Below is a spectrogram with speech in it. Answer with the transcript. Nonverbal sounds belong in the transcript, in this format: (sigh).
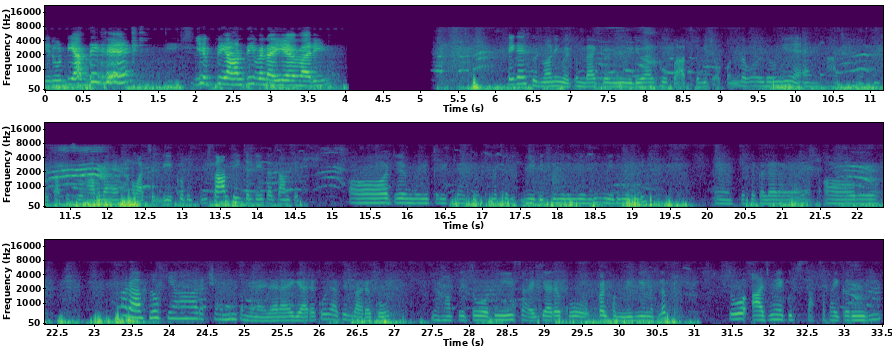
ये रोटी आप देख रहे हैं। ये प्रियांशी बनाई है हमारी। Hey guys good morning welcome back to new video I hope आप सभी टॉप ऑन द वर्ल्ड होंगे। एंड आज मौसम तो काफ़ी सुहावना है। हवा चल रही है, खूब एकदम शाम से ही चल रही है शाम से। और मैंने कल क्या किया था? मतलब ये देखिए मेरी मेहंदी मेरी मेहंदी। कैसा कलर आया है। और और आप लोग यहाँ रक्षाबंधन कब मनाया जा रहा है? ग्यारह को या फिर बारह को? यहाँ पे तो अभी शायद ग्यारह को कंफर्म नहीं है मतलब। तो आज मैं कुछ साफ़ सफ़ाई करूँगी,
